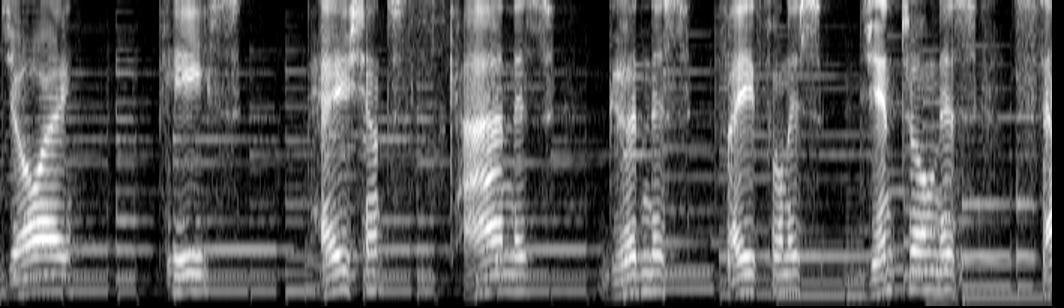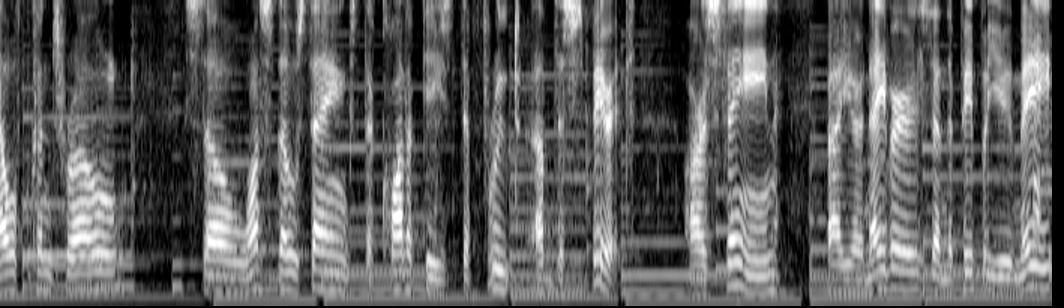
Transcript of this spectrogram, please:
joy, peace, patience, kindness, goodness, faithfulness, gentleness, self control. So, once those things, the qualities, the fruit of the Spirit, are seen by your neighbors and the people you meet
